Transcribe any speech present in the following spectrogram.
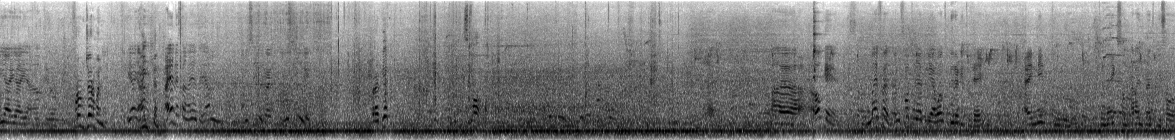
Yeah, yeah, yeah. Okay, okay. From Germany. Yeah, yeah. München. I, I understand. I understand. I'm, I'm seeing right. I'm seeing it. Пробег. Small. Uh, okay. So my friend, unfortunately, I want to be ready today. I need to, to make some arrangement before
